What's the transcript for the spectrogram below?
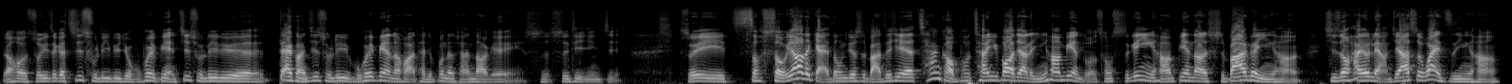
然后所以这个基础利率就不会变。基础利率贷款基础利率不会变的话，它就不能传导给实实体经济。所以首首要的改动就是把这些参考不参与报价的银行变多，从十个银行变到了十八个银行，其中还有两家是外资银行。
